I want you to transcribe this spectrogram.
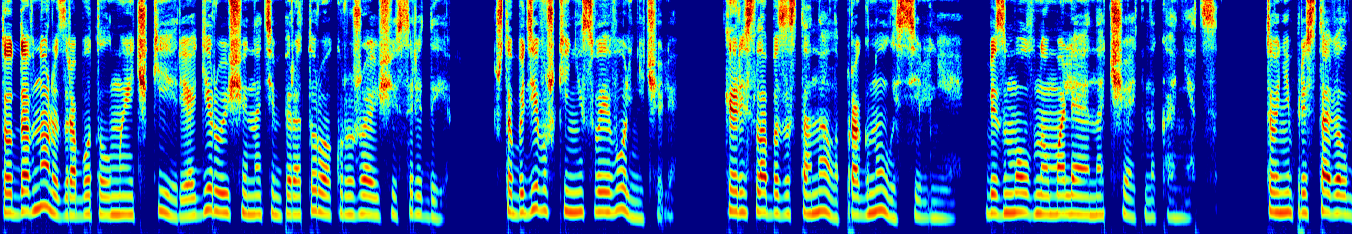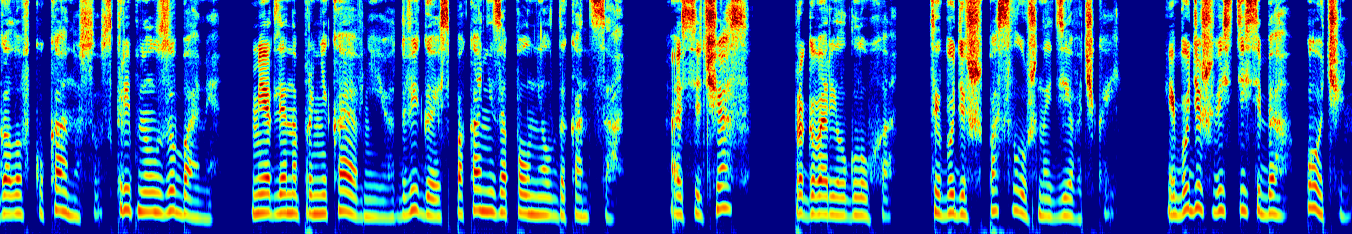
Тот давно разработал маячки, реагирующие на температуру окружающей среды, чтобы девушки не своевольничали. Кэрри слабо застонала, прогнулась сильнее, безмолвно умоляя начать, наконец. Тони приставил головку к анусу, скрипнул зубами, медленно проникая в нее, двигаясь, пока не заполнил до конца. «А сейчас», — проговорил глухо, — «ты будешь послушной девочкой и будешь вести себя очень,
